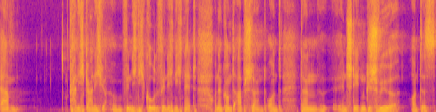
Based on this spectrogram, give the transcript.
ähm, kann ich gar nicht, finde ich nicht cool, finde ich nicht nett. Und dann kommt Abstand und dann entsteht ein Geschwür und das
